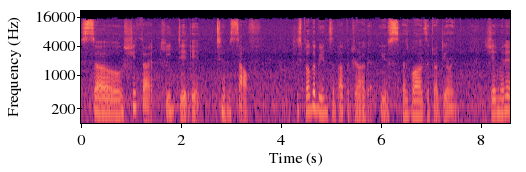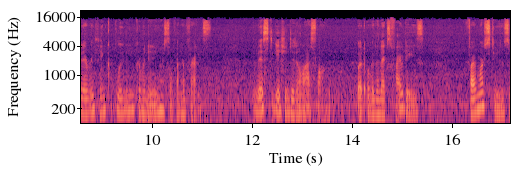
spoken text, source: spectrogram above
So she thought he did it to himself. She spilled the beans about the drug use as well as the drug dealing. She admitted everything, completely incriminating herself and her friends. The investigation didn't last long, but over the next five days, five more students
